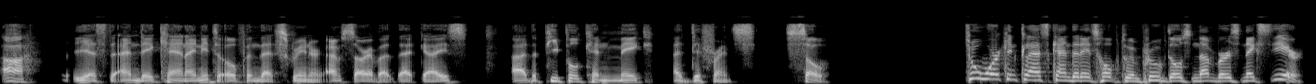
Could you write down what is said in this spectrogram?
Ah, Yes, and they can. I need to open that screener. I'm sorry about that, guys. Uh, the people can make a difference. So, two working class candidates hope to improve those numbers next year.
